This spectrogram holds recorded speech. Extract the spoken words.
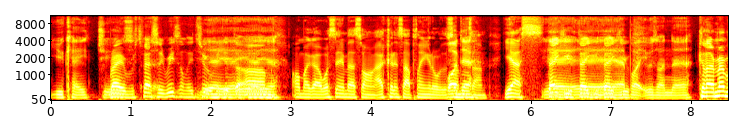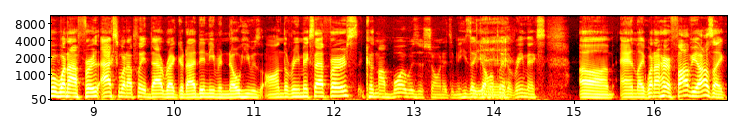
UK tunes. Right, especially recently too. Yeah, he did yeah, the yeah, um yeah. oh my god, what's the name of that song? I couldn't stop playing it over the summertime. Yes. Yeah, thank you, yeah, thank you, yeah, thank yeah, you. But he was on there. Cause I remember when I first actually when I played that record, I didn't even know he was on the remix at first. Cause my boy was just showing it to me. He's like, "Yo, I'm gonna play the remix." Um, and like when I heard Fivio, I was like,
